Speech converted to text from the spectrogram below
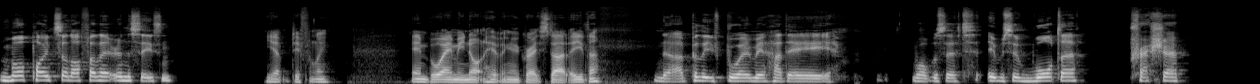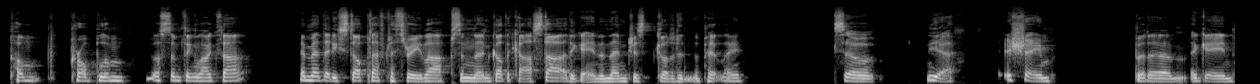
more points on offer later in the season. Yep, definitely. And Buemi not having a great start either. No, I believe Buemi had a what was it? It was a water pressure pump problem or something like that. It meant that he stopped after three laps and then got the car started again and then just got it in the pit lane. So yeah, a shame. But um, again,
